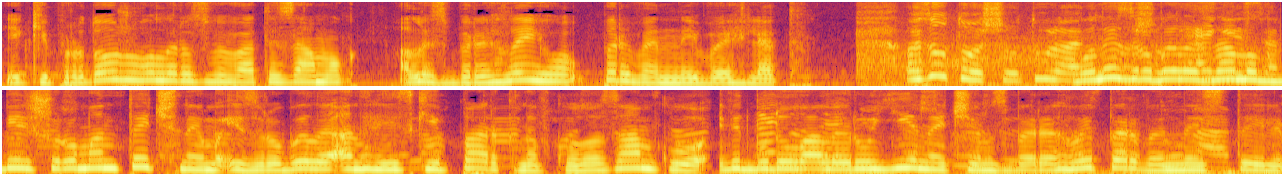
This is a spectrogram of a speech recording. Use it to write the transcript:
які продовжували розвивати замок, але зберегли його первинний вигляд. Вони зробили замок більш романтичним і зробили англійський парк навколо замку. Відбудували руїни, чим зберегли первинний стиль.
